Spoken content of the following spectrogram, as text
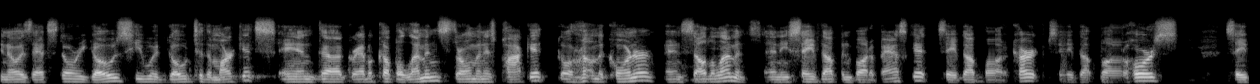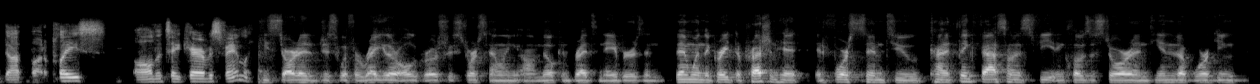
You know, as that story goes, he would go to the markets and uh, grab a couple lemons, throw them in his pocket, go around the corner and sell the lemons. And he saved up and bought a basket, saved up, bought a cart, saved up, bought a horse, saved up, bought a place. All to take care of his family. He started just with a regular old grocery store selling um, milk and bread to neighbors. And then when the Great Depression hit, it forced him to kind of think fast on his feet and close the store. And he ended up working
